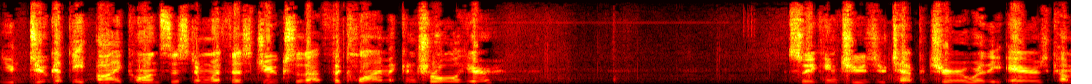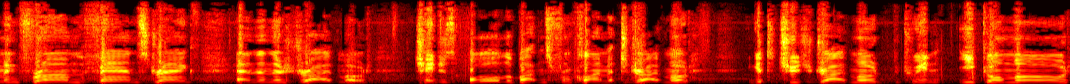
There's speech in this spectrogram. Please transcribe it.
You do get the I-CON system with this Juke, so that's the climate control here. So you can choose your temperature, where the air is coming from, the fan strength, and then there's drive mode. Changes all the buttons from climate to drive mode. You get to choose your drive mode between eco mode,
